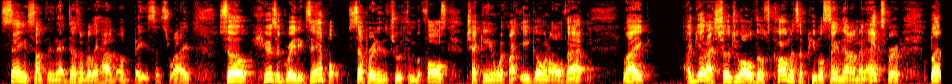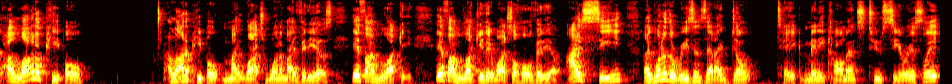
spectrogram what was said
saying something that doesn't really have a basis, right? So here's a great example, separating the truth from the false, checking in with my ego and all of that. Like, again, I showed you all those comments of people saying that I'm an expert, but a lot of people a lot of people might watch one of my videos if I'm lucky. If I'm lucky, they watch the whole video. I see, like one of the reasons that I don't take many comments too seriously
